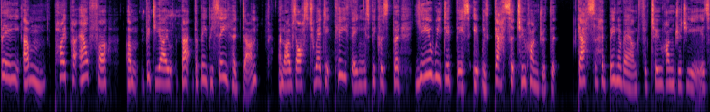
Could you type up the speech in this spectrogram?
the um, Piper Alpha um, video that the BBC had done, and I was asked to edit key things because the year we did this, it was gas at 200 that gas had been around for 200 years.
